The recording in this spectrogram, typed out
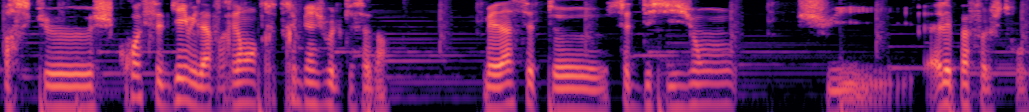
Parce que je crois que cette game, il a vraiment très très bien joué le Cassadin. Mais là, cette, euh, cette décision, je suis... Elle est pas folle, je trouve.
